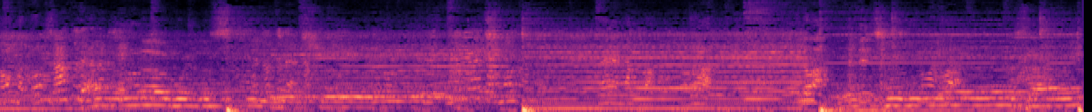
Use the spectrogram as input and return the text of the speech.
Không mà tốt Nó cứ để nó thế Nó cứ để nó Nè, nằm vào Rồi Rồi Rồi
